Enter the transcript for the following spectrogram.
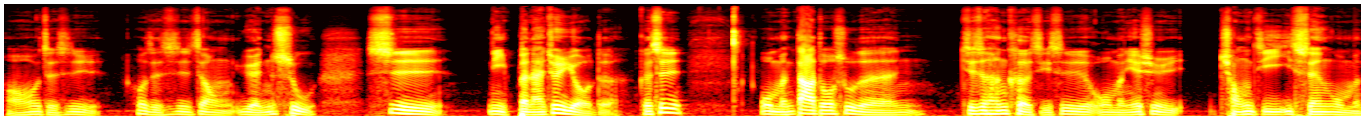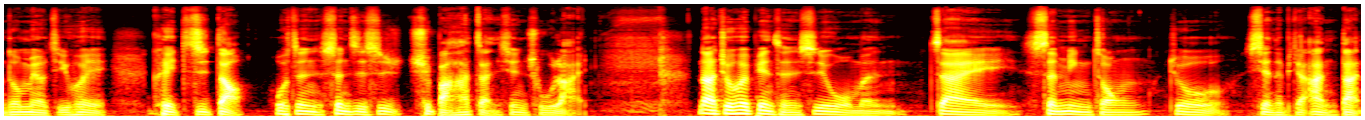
哦，或者是。或者是这种元素是你本来就有的，可是我们大多数的人其实很可惜，是我们也许穷极一生，我们都没有机会可以知道，或者甚至是去把它展现出来，那就会变成是我们在生命中就显得比较暗淡，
